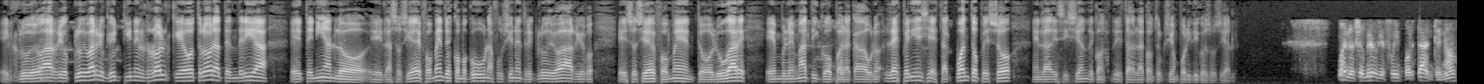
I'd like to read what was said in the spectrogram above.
el Club de Barrio, Club de Barrio que hoy tiene el rol que otra hora tendría eh, tenían lo, eh, la sociedad de fomento, es como que hubo una fusión entre club de barrio, eh, sociedad de fomento, lugar emblemático para cada uno. La experiencia esta, ¿cuánto pesó en la decisión de, esta, la construcción político-social? Bueno, yo creo que fue importante, ¿no?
